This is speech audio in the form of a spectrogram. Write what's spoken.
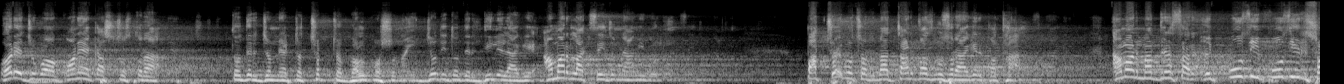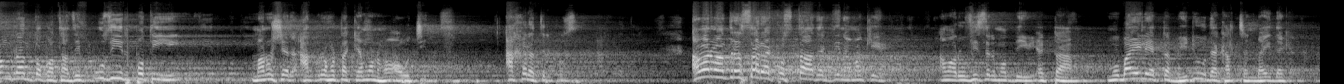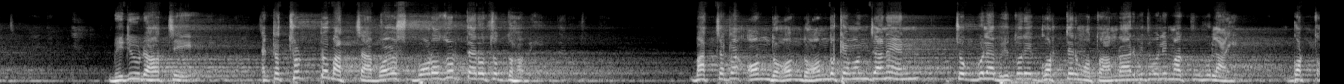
ওরে যুবক, অনেক আশ্বস্তরা। তোদের জন্য একটা ছোট্ট গল্প শোনাই। যদি তোদের দিলে লাগে, আমার লাগছে এই জন্য আমি বলি। পাঁচ, ছয় বছর বা চার, পাঁচ বছর আগের কথা। আমার মাদ্রাসার ওই পুঁজি, পুঁজির সংক্রান্ত কথা, যে পুঁজির প্রতি মানুষের আগ্রহটা কেমন হওয়া উচিত? আখেরাতের পুঁজি আমার মাদ্রাসার এক ওস্তাদ একদিন আমাকে, আমার অফিসের মধ্যে একটা মোবাইলে একটা ভিডিও দেখাচ্ছেন। ভাই, দেখেন। ভিডিওটা হচ্ছে একটা ছোট্ট বাচ্চা, বয়স বড় জোর, তেরো, চোদ্দ হবে। বাচ্চাটা অন্ধ অন্ধ অন্ধ কেমন জানেন? চোখগুলা ভেতরে গর্তের মতো, আমরা আরবিতে বলি মাকফুফুল আইন গর্ত।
